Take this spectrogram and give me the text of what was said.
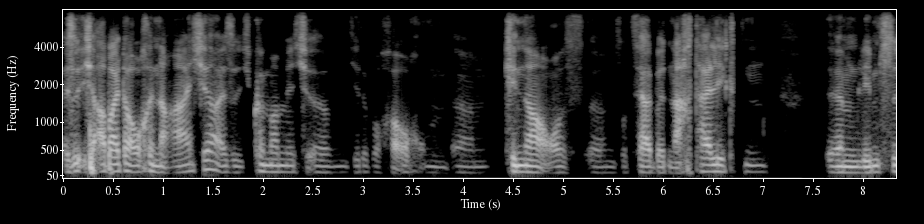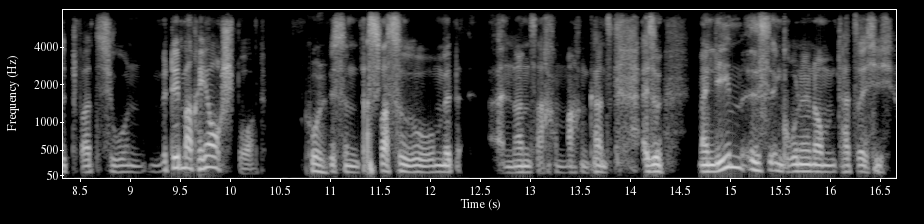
ich arbeite auch in der Arche, also ich kümmere mich ähm, jede Woche auch um ähm, Kinder aus ähm, sozial benachteiligten ähm, Lebenssituationen. Mit dem mache ich auch Sport. Cool. Ein bisschen das, was du so mit anderen Sachen machen kannst. Also mein Leben ist im Grunde genommen tatsächlich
